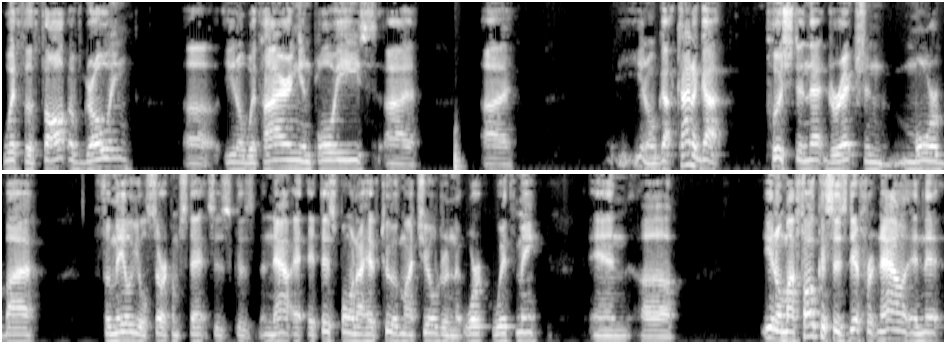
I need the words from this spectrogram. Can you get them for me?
with the thought of growing. Uh, you know, with hiring employees, I I you know got kind of got pushed in that direction more by familial circumstances because now at, at, this point I have two of my children that work with me, and uh, you know my focus is different now in that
